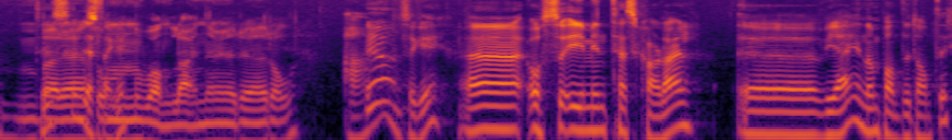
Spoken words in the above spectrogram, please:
det Bare det sånn ikke. one-liner-rolle. Ah, Ja. Så gøy. Uh, også i min Tess Carlisle. eh, vi er innom pantertanter.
